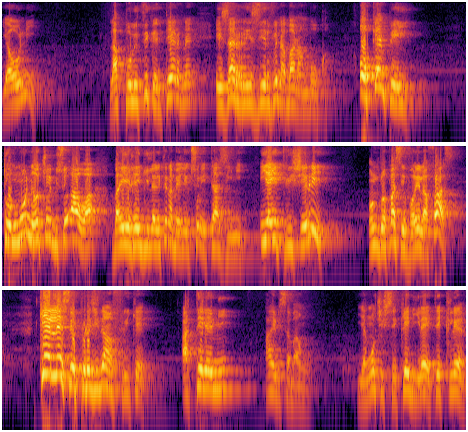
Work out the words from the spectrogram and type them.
ya oni. La politique interne eza réservé na bana aucun pays. Tomoni aotoyo biso awa bairrégularité na baélection aux états-unis. Il y a eu tricherie. On ne doit pas se voiler la face. Quel est ce président africain? Atelemi ayebisa bango yango tshisekedi il a été clair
